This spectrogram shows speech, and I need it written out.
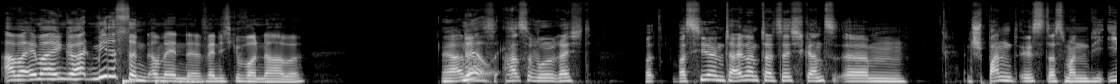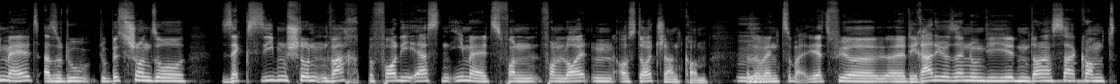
Aber immerhin gehört mir das dann am Ende, wenn ich gewonnen habe. Ja, Ne? da hast, hast du wohl recht. Was- hier in Thailand tatsächlich ganz ähm, entspannt ist, dass man die E-Mails, also du, du bist schon so sechs, sieben Stunden wach, bevor die ersten E-Mails von, von Leuten aus Deutschland kommen. Also wenn zum Beispiel jetzt für äh, die Radiosendung, die jeden Donnerstag kommt,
